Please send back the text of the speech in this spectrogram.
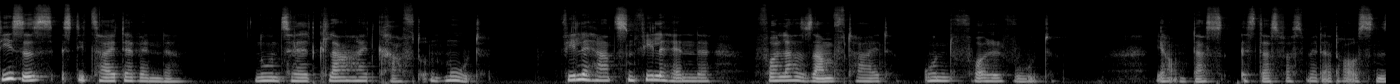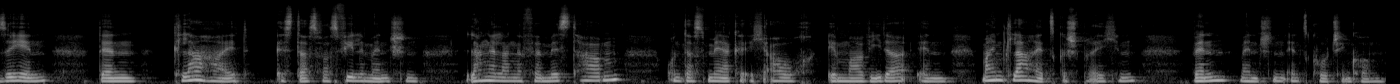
Dieses ist die Zeit der Wende. Nun zählt Klarheit, Kraft und Mut. Viele Herzen, viele Hände, voller Sanftheit und voll Wut. Ja, und das ist das, was wir da draußen sehen, denn Klarheit ist das, was viele Menschen lange, lange vermisst haben. Und das merke ich auch immer wieder in meinen Klarheitsgesprächen, wenn Menschen ins Coaching kommen.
